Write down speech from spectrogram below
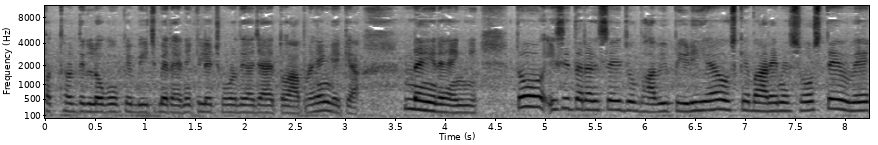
पत्थर दिल लोगों के बीच में रहने के लिए छोड़ दिया जाए तो आप रहेंगे क्या? नहीं रहेंगे। तो इसी तरह से जो भावी पीढ़ी है, उसके बारे में सोचते हुए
